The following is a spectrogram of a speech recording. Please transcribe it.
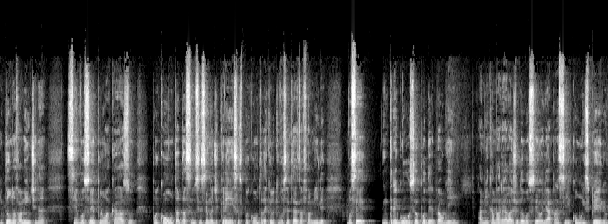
Então, novamente, né? Se você, por um acaso, por conta do sistema de crenças, por conta daquilo que você traz da família, você entregou o seu poder para alguém, a mica amarela ajuda você a olhar para si como um espelho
